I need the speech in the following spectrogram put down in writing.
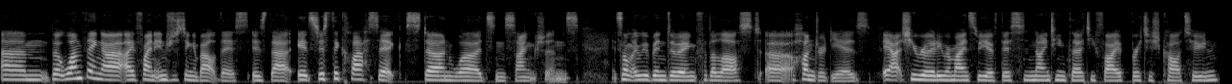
um, but one thing I, I, find interesting about this is that it's just the classic stern words and sanctions. It's something we've been doing for the last uh, hundred years. It actually really reminds me of this 1935 British cartoon,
